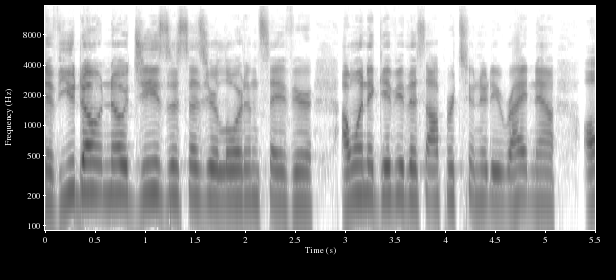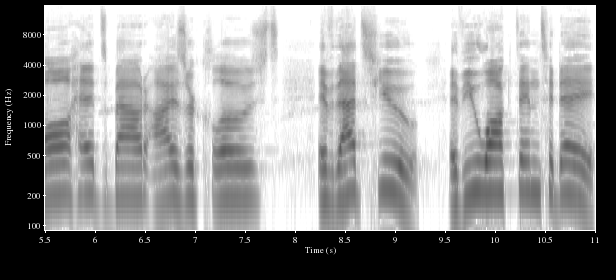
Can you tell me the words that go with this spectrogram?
if you don't know Jesus as your Lord and Savior, I want to give you this opportunity right now. All heads bowed, eyes are closed. If that's you, if you walked in today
